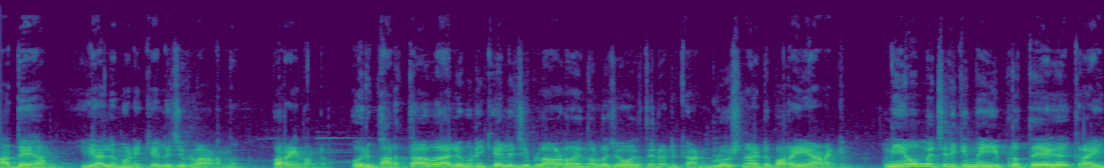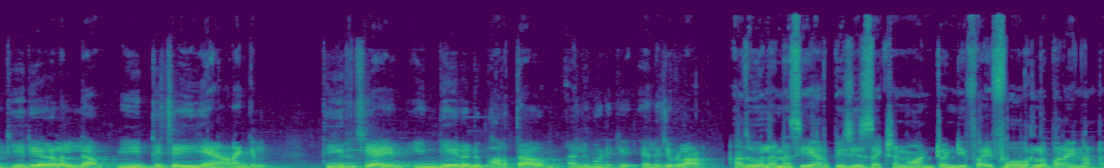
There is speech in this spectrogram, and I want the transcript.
അദ്ദേഹം ഈ അലുമണിക്ക് എലിജിബിൾ ആണെന്ന് പറയുന്നുണ്ട്. ഒരു ഭർത്താവ് അലുമണിക്ക് എലിജിബിൾ ആണോ എന്നുള്ള ചോദ്യത്തിന് ഒരു കൺക്ലൂഷനായിട്ട് പറയുകയാണെങ്കിൽ നിയമം വെച്ചിരിക്കുന്ന ഈ പ്രത്യേക ക്രൈറ്റീരിയകളെല്ലാം മീറ്റ് ചെയ്യുകയാണെങ്കിൽ തീർച്ചയായും ഇന്ത്യയിൽ ഒരു ഭർത്താവും അലുമണിക്ക് എലിജിബിൾ ആണ്. അതുപോലെ തന്നെ C R P C section one twenty five ഫോറിൽ പറയുന്നുണ്ട്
